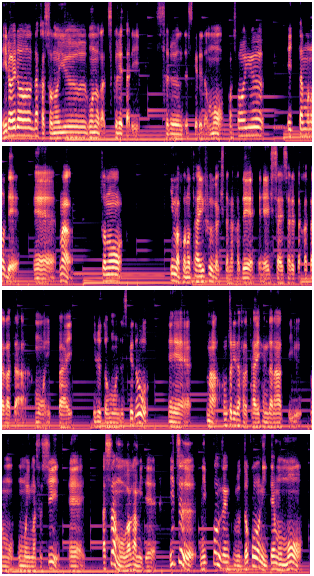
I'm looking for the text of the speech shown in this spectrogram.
いろいろなんかそういうものが作れたりするんですけれども、ま、そういういったもので、えーまあ、その今この台風が来た中で、えー被災された方々もいっぱいいると思うんですけど、えーまあ本当にだから大変だなっていうのも思いますし、えー明日はもう我が身で、いつ日本全国どこにいてももう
